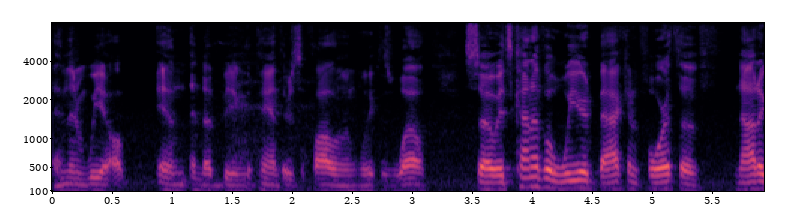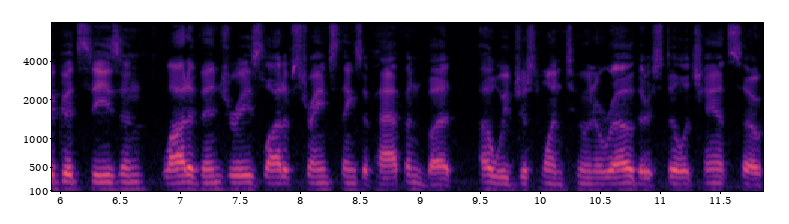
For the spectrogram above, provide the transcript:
and then we all end up beating the Panthers the following week as well. So it's kind of a weird back and forth of not a good season, a lot of injuries, a lot of strange things have happened, but oh, we've just won two in a row. There's still a chance. So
